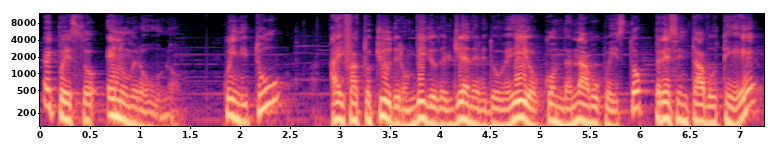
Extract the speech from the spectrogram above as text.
e questo è numero uno. Quindi tu hai fatto chiudere un video del genere dove io condannavo questo, presentavo te,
